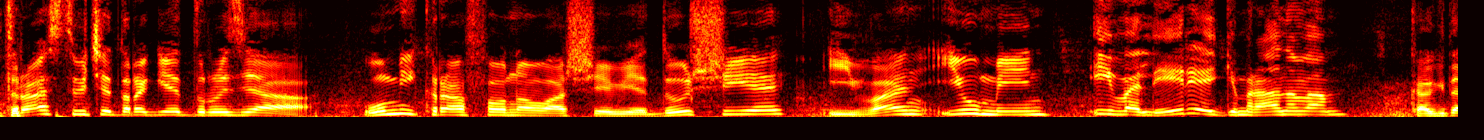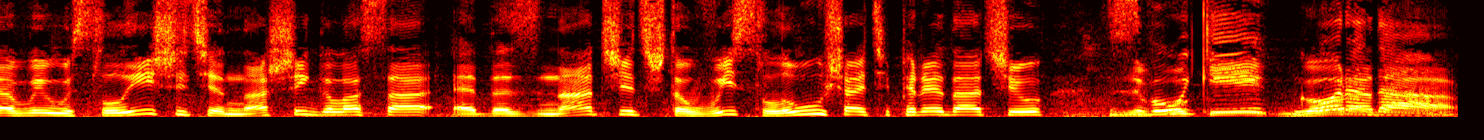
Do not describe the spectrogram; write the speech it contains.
Здравствуйте, дорогие друзья! У микрофона ваши ведущие Иван Юмин и Валерия Гемранова. Когда вы услышите наши голоса, это значит, что вы слушаете передачу «Звуки города».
